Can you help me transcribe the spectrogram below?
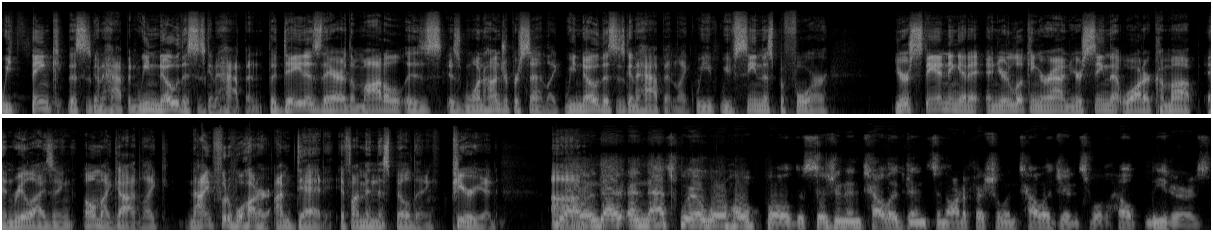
we think this is going to happen. We know this is going to happen. The data is there. The model is is 100%. Like we know this is going to happen. Like we we've seen this before. You're standing in it and you're looking around. You're seeing that water come up and realizing, oh my god, like nine foot of water, I'm dead if I'm in this building. Period. well, um, and that and that's where we're hopeful. Decision intelligence and artificial intelligence will help leaders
